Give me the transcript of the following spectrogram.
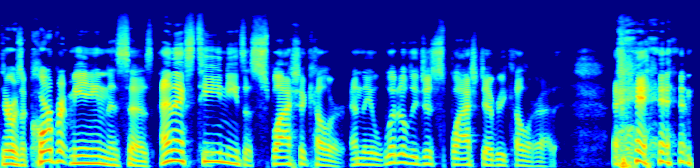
There was a corporate meeting that says NXT needs a splash of color, and they literally just splashed every color at it. and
